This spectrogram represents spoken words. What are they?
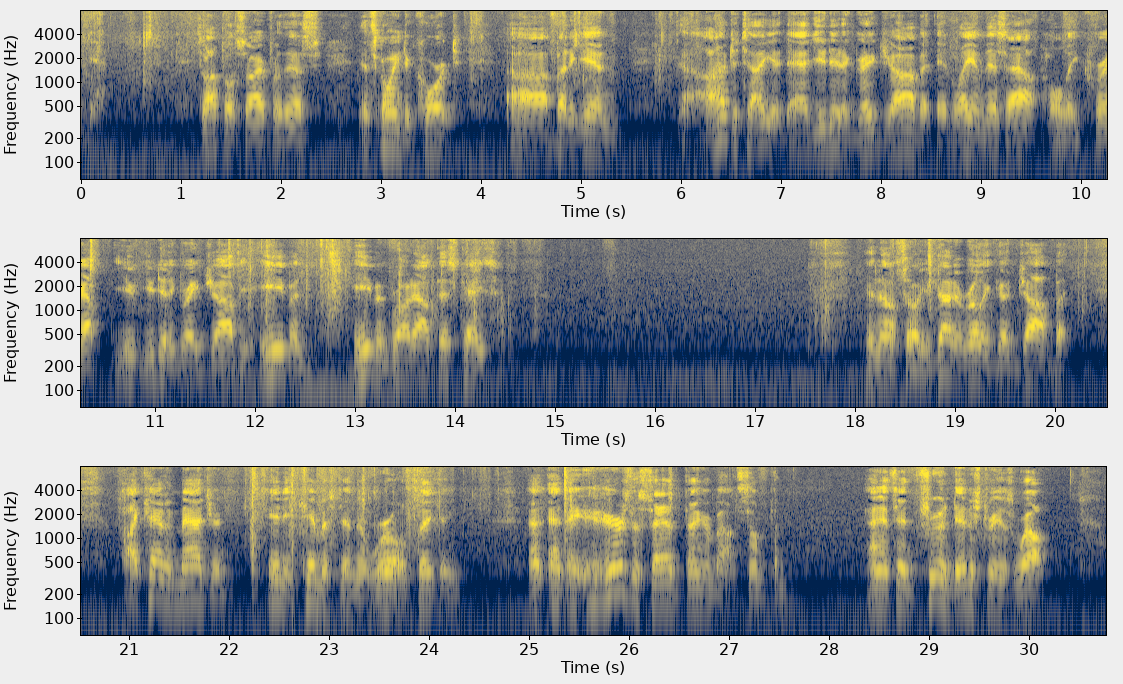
So I feel sorry for this. It's going to court. Uh, but again, I have to tell you, Dad, you did a great job at, at, laying this out. Holy crap, you you did a great job. He even even brought out this case. You know, so you've done a really good job. But I can't imagine any chemist in the world thinking and, and here's the sad thing about something, and it's in, true in dentistry as well.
